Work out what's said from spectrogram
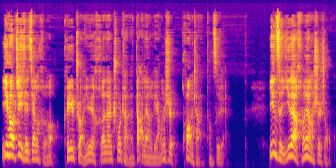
依靠这些江河可以转运河南出产的大量粮食、矿产等资源。因此，一旦衡阳失守，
